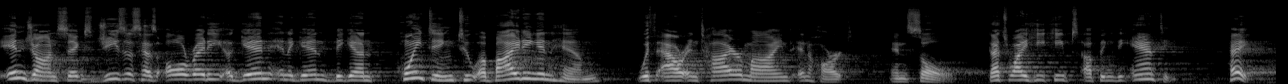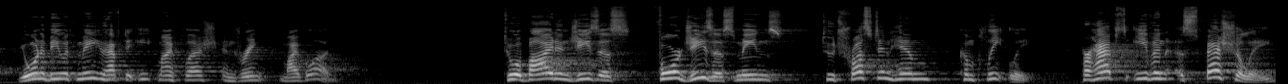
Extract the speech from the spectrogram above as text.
in John 6, Jesus has already again and again begun pointing to abiding in him with our entire mind and heart and soul. That's why he keeps upping the ante. Hey, you want to be with me? You have to eat my flesh and drink my blood. To abide in Jesus for Jesus means to trust in him completely, perhaps even especially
